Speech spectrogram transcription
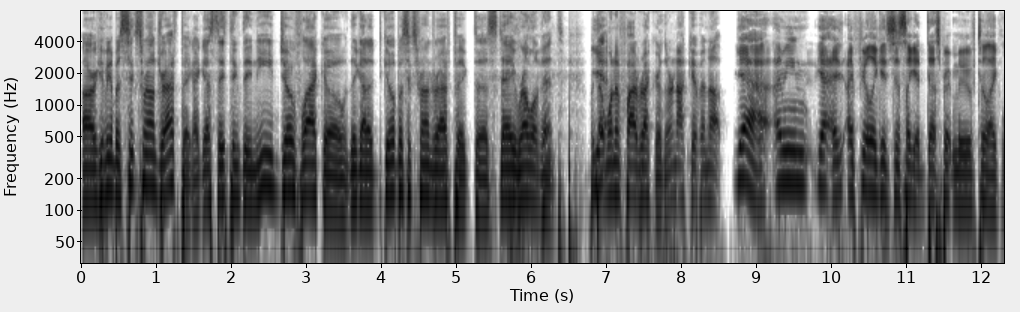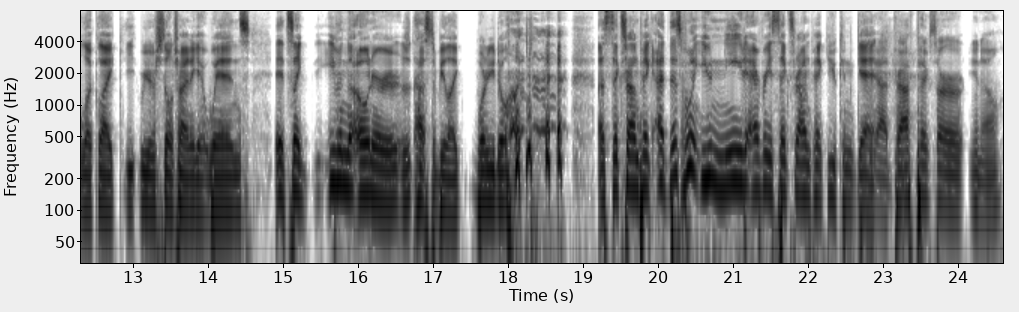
are giving up a sixth round draft pick. I guess they think they need Joe Flacco. They got to give up a sixth round draft pick to stay relevant with Yeah. that one and five record. They're not giving up. Yeah, I mean, yeah, I, I feel like it's just like a desperate move to like look like you're still trying to get wins. It's like even the owner has to be like, "What are you doing?" a six round pick at this point, you need every six round pick you can get. Yeah, draft picks are you know,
